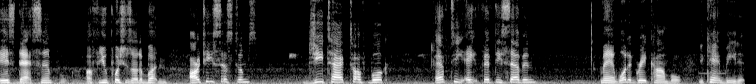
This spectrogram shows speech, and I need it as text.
It's that simple. A few pushes of the button. RT Systems, G-Tac Toughbook, FT857. Man, what a great combo. You can't beat it.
